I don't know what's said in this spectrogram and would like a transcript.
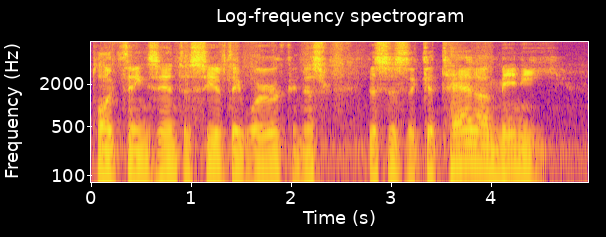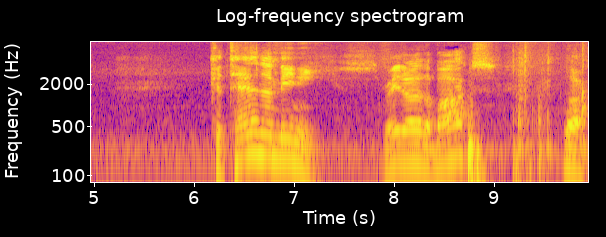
plug things in to see if they work and this this is the Katana Mini. Katana Mini right out of the box. Look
